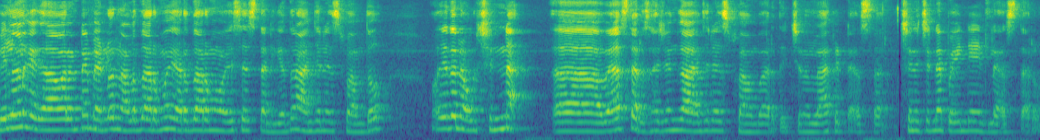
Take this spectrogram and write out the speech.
పిల్లలకి కావాలంటే మెడలో నల్లదారమో ఎర్రదారమో వేసేస్తానికి ఏదైనా ఆంజనేయ స్వామితో. ఏదైనా ఒక చిన్న వేస్తారు. సహజంగా ఆంజనేయ స్వామి వారిది చిన్న లాకెట్ వేస్తారు. చిన్న చిన్న పెయింటెంట్లు వేస్తారు.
